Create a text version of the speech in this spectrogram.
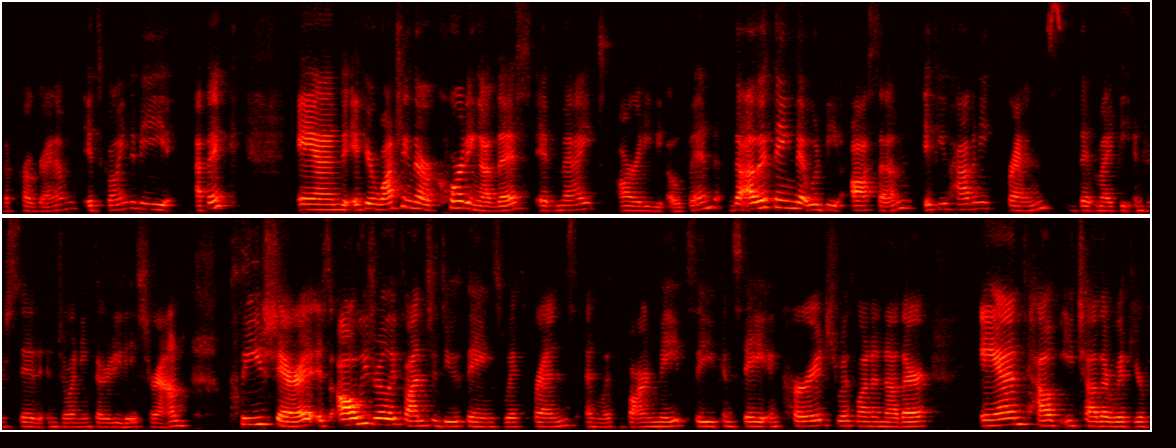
the program. It's going to be epic. And if you're watching the recording of this, it might already be open. The other thing that would be awesome, if you have any friends that might be interested in joining 30 Days to Round, please share it. It's always really fun to do things with friends and with barn mates so you can stay encouraged with one another and help each other with your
